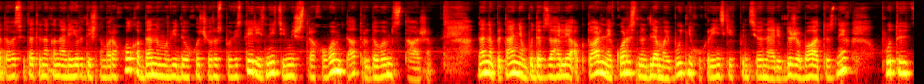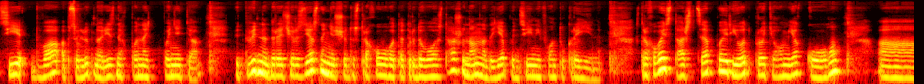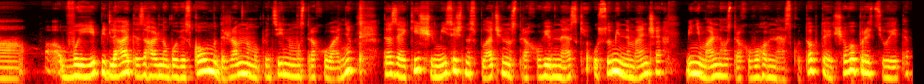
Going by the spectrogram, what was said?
Рада вас вітати на каналі Юридична Барахолка. В даному відео хочу розповісти різницю між страховим та трудовим стажем. Дане питання буде взагалі актуальне і корисне для майбутніх українських пенсіонерів. Дуже багато з них путають ці два абсолютно різних поняття. Відповідне, до речі, роз'яснення щодо страхового та трудового стажу нам надає Пенсійний фонд України. Страховий стаж це період, протягом якого ви підлягаєте загальнообов'язковому державному пенсійному страхуванню та за які щомісячно сплачено страхові внески у сумі не менше мінімального страхового внеску. Тобто, якщо ви працюєте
